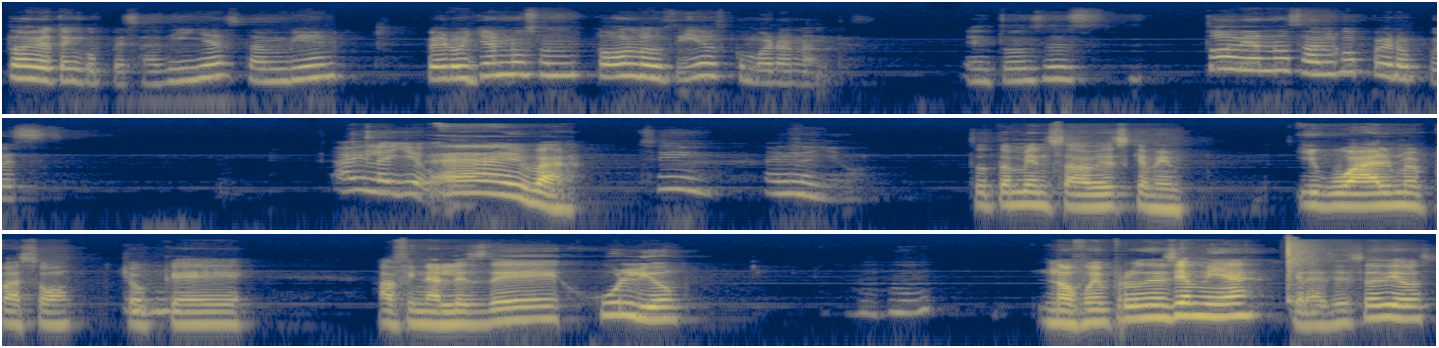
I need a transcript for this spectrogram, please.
Todavía tengo pesadillas también, pero ya no son todos los días como eran antes. Entonces, todavía no salgo, pero pues ahí la llevo. Ahí va. Sí, ahí la llevo. Tú también sabes que me, igual me pasó. Choqué a finales de julio. No fue imprudencia mía, gracias a Dios.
